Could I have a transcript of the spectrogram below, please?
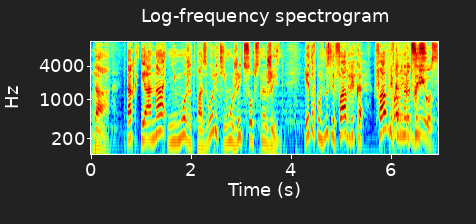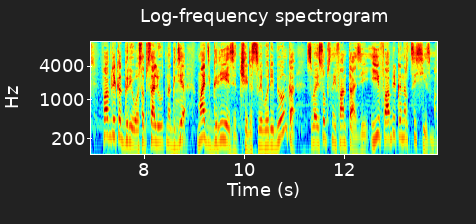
Да. Так и она не может позволить ему жить собственную жизнь. И это в каком смысле фабрика, фабрика, Фабрика нарцисс- грез. Фабрика грез, абсолютно, где мать грезит через своего ребенка свои собственные фантазии. И фабрика нарциссизма.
